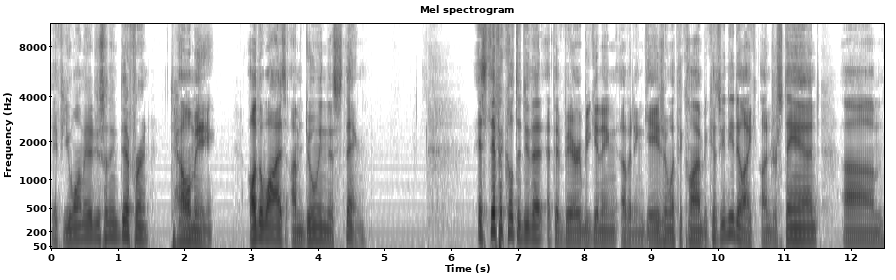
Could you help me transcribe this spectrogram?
If you want me to do something different, tell me. Otherwise, I'm doing this thing. It's difficult to do that at the very beginning of an engagement with the client because you need to like understand um,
